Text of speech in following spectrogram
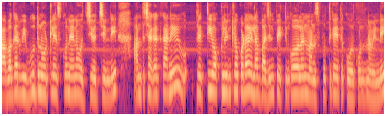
బాబాగారు విభూతి నోట్లు వేసుకునైనా వచ్చి వచ్చింది అంత చక్కగా కానీ ప్రతి ఒక్కరింట్లో కూడా ఇలా భజన పెట్టుకోవాలని మనస్ఫూర్తిగా అయితే కోరుకుంటున్నామండి.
